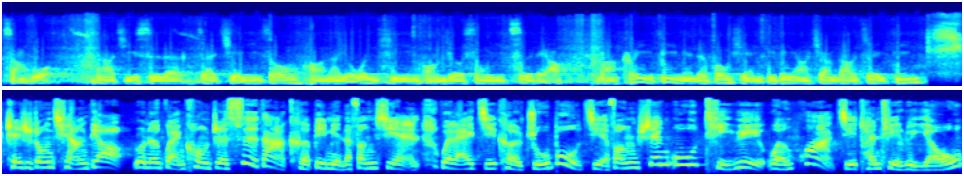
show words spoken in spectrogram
掌握，那及时的在检疫中哈，那有问题我们就送医治疗，啊可以避免的风险一定要降到最低。陈时中强调，若能管控这四大可避免的风险，未来即可逐步解封深屋。体育、文化及团体旅游。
